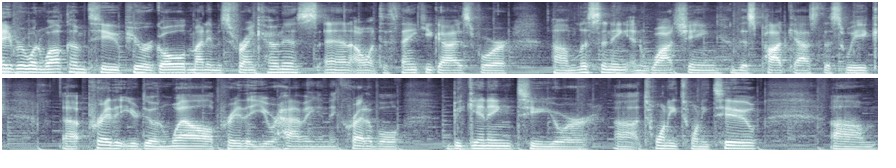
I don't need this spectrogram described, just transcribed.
Hey everyone, welcome to Pure Gold. My name is Frank Honus, and I want to thank you guys for um, listening and watching this podcast this week. Uh, pray that you're doing well. Pray that you are having an incredible beginning to your uh, 2022. Um,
